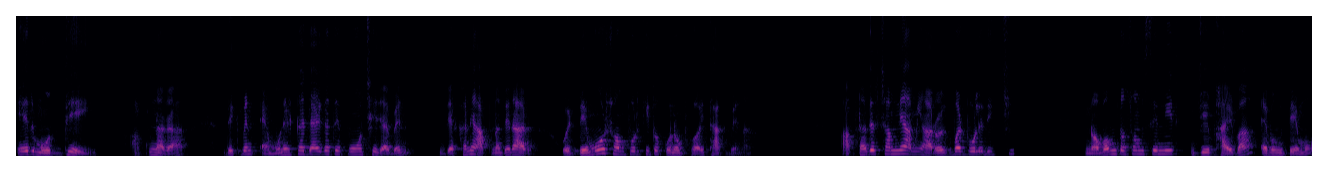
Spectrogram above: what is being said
এর মধ্যেই আপনারা দেখবেন এমন একটা জায়গাতে পৌঁছে যাবেন, যেখানে আপনাদের আর ওই ডেমো সম্পর্কিত কোনো ভয় থাকবে না। আপনাদের সামনে আমি আরও একবার বলে দিচ্ছি নবম, দশম শ্রেণির যে ভাইবা এবং ডেমো,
